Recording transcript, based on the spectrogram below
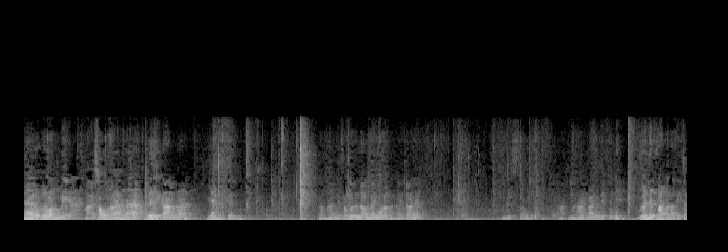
À, có còn mẹ. Lại sau tám là lá đây tám lá. Nhanh chuyến tám hai mười sáu vừa đến ông này một à? Hai trả nhá. Mười sáu. Mười hai bài rất đẹp thế nhỉ? Vừa nứt ván mà đã phải trả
